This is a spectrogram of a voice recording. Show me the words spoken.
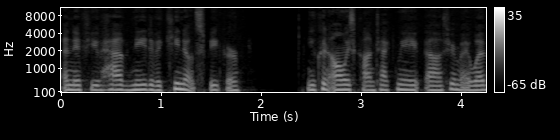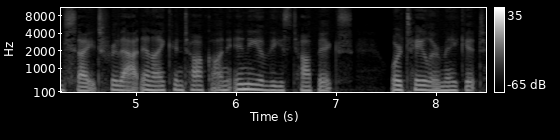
And if you have need of a keynote speaker, you can always contact me uh, through my website for that, and I can talk on any of these topics or tailor make it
